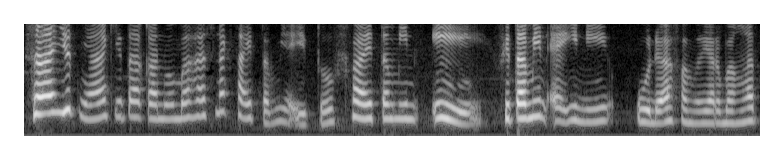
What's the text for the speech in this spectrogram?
Selanjutnya kita akan membahas next item yaitu vitamin E. Vitamin E ini udah familiar banget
